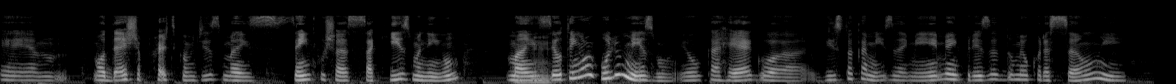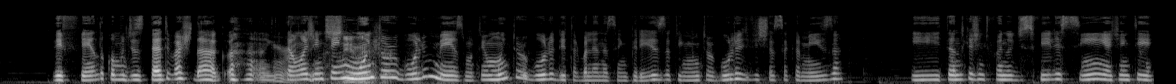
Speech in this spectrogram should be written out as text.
é, modéstia à parte, como diz, mas sem puxar saquismo nenhum. Mas Uhum. eu tenho orgulho mesmo. Eu carrego, a, visto a camisa da MM, a empresa do meu coração e defendo, como diz, até debaixo d'água. Então a gente tem muito orgulho mesmo. Tenho muito orgulho de trabalhar nessa empresa, tenho muito orgulho de vestir essa camisa. E tanto que a gente foi no desfile, sim, a gente,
